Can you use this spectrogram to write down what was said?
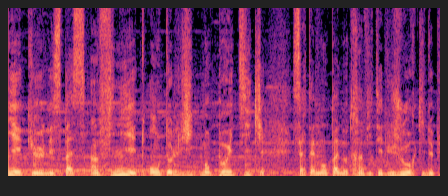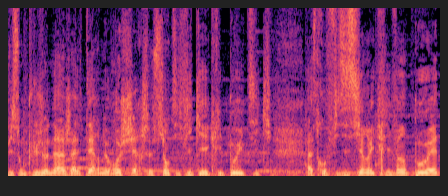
que l'espace infini est ontologiquement poétique Certainement pas notre invité du jour qui depuis son plus jeune âge alterne recherche scientifique et écrit poétique. Astrophysicien, écrivain, poète,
